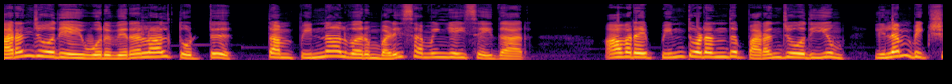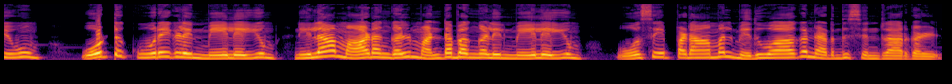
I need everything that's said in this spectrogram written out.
பரஞ்சோதியை ஒரு விரலால் தொட்டு தம் பின்னால் வரும்படி சமிஞ்சை செய்தார். அவரை பின்தொடர்ந்து பரஞ்சோதியும் இளம் பிக்ஷுவும் ஓட்டுக் கூரைகளின் மேலேயும் நிலா மாடங்கள் மண்டபங்களின் மேலேயும் ஓசைப்படாமல் மெதுவாக நடந்து சென்றார்கள்.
